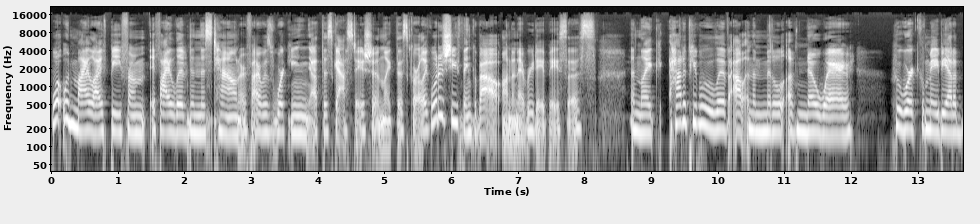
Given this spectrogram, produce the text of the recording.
what would my life be from if I lived in this town or if I was working at this gas station like this girl? Like, what does she think about on an everyday basis? And like, how do people who live out in the middle of nowhere, who work maybe at a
